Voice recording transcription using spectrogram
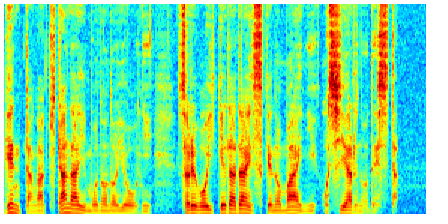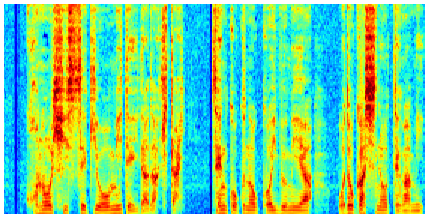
玄太が汚いもののようにそれを池田大輔の前に押しやるのでした。この筆跡を見ていただきたい。全国の恋文や脅かしの手紙、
